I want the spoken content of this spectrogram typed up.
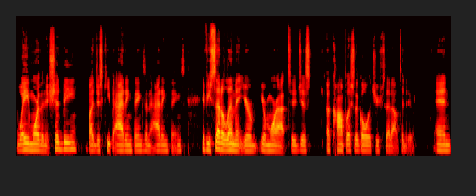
way more than it should be by just keep adding things and adding things. If you set a limit, you're you're more apt to just accomplish the goal that you set out to do. And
